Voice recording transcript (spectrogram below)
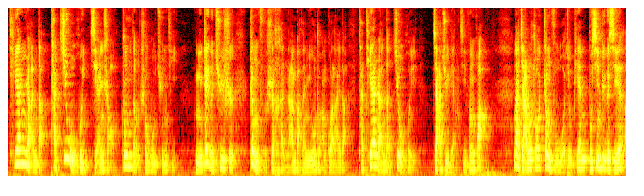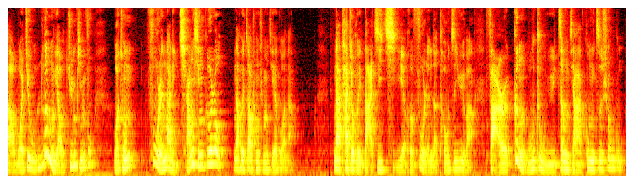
天然的它就会减少中等收入群体。你这个趋势，政府是很难把它扭转过来的，它天然的就会加剧两极分化。那假如说政府我就偏不信这个邪啊，我就愣要均贫富，我从富人那里强行割肉，那会造成什么结果呢？那它就会打击企业和富人的投资欲望，反而更无助于增加工资收入，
